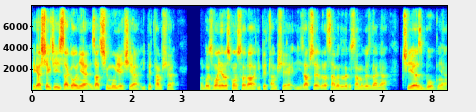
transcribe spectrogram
Jak ja się gdzieś zagonię, zatrzymuję się i pytam się albo dzwonię do sponsora i pytam się i zawsze wracamy do tego samego zdania: "Czy jest Bóg", nie?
